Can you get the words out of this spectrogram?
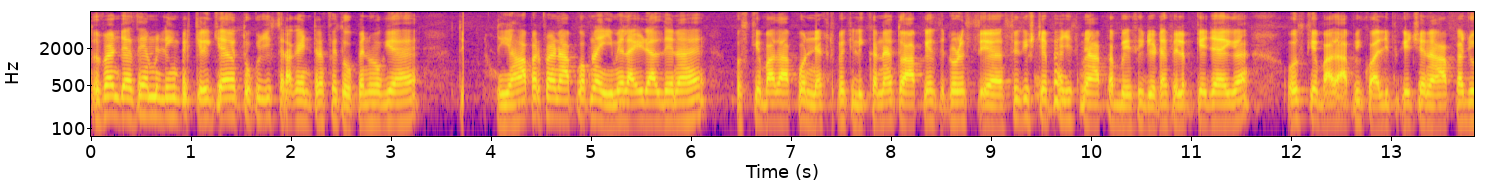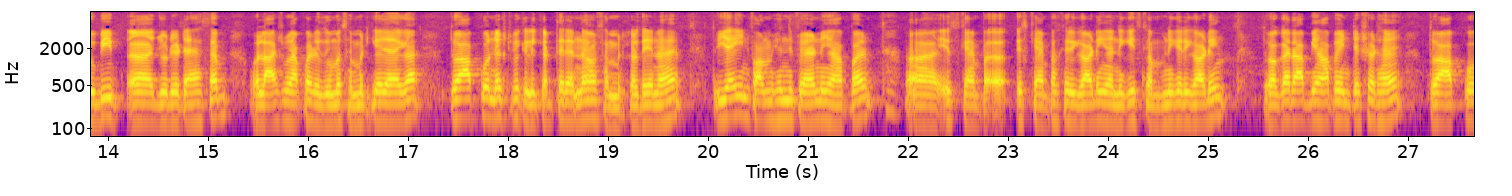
तो फ्रेंड, जैसे हमने लिंक पर क्लिक किया तो कुछ इस तरह का इंटरफेस ओपन हो गया है। तो यहाँ पर फ्रेंड, आपको अपना ईमेल आईडी डाल देना है। उसके बाद आपको नेक्स्ट पे क्लिक करना है तो आपके टोटल सिक्स स्टेप हैं, जिसमें आपका बेसिक डेटा फिलअप किया जाएगा। उसके बाद आपकी क्वालिफिकेशन आपका जो भी जो डेटा है सब और लास्ट में आपका रिज्यूमे सबमिट किया जाएगा। तो आपको नेक्स्ट पे क्लिक करते रहना है और सबमिट कर देना है। तो यही इन्फॉर्मेशन थी फ्रेंड यहाँ पर इस कैंप इस कैंपस के रिगार्डिंग यानी कि इस कंपनी के रिगार्डिंग तो अगर आप यहाँ पर इंटरेस्टेड हैं तो आपको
